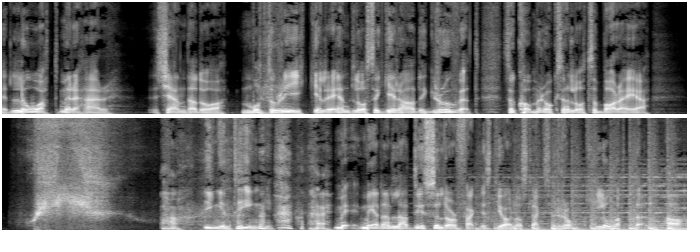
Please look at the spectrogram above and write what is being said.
eh, låt med det här kända då motorik eller ändlåse gerade-groovet så kommer det också en låt som bara är Aha. ingenting. Med- Medan La Düsseldorf faktiskt gör någon slags rocklåtar. Ja.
